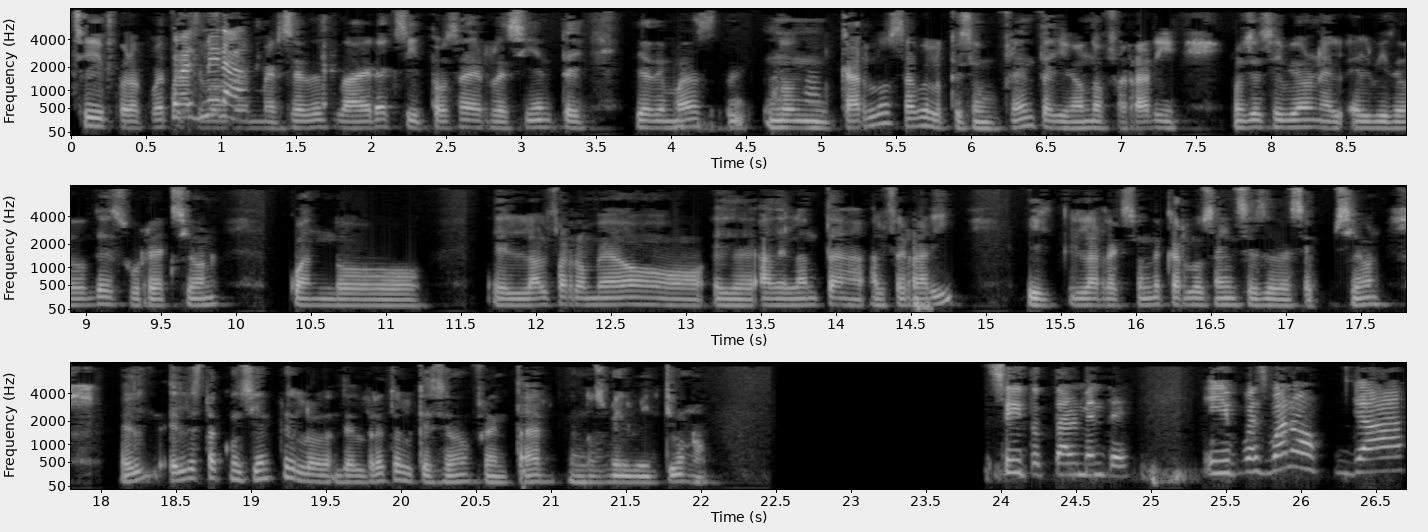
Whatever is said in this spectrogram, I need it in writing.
Sí, pero acuérdate Pues que mira. lo de Mercedes, la era exitosa es reciente y además no, Carlos sabe lo que se enfrenta llegando a Ferrari. No sé si vieron el, el video de su reacción cuando el Alfa Romeo eh, adelanta al Ferrari y la reacción de Carlos Sainz es de decepción. Él, él está consciente de lo- del reto al que se va a enfrentar en 2021. Sí, totalmente. Y pues bueno, ya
